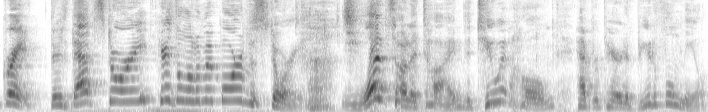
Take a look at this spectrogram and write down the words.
great. There's that story. Here's a little bit more of a story. Once on a time, the two at home had prepared a beautiful meal,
